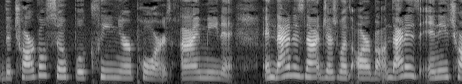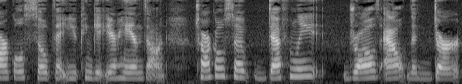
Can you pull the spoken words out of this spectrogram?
The charcoal soap will clean your pores. I mean it. And that is not just with Arbonne. That is any charcoal soap that you can get your hands on. Charcoal soap definitely draws out the dirt.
